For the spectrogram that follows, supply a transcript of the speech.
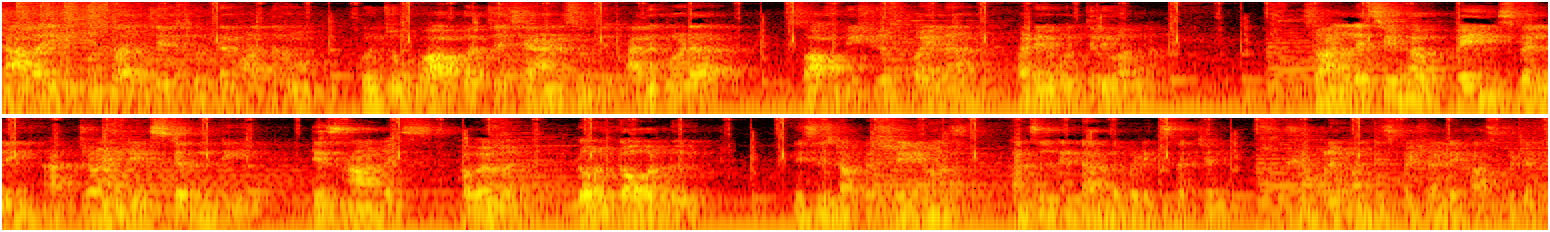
చాలా ఎక్కువ సార్లు చేసుకుంటే మాత్రం కొంచెం వాప్ వచ్చే ఛాన్స్ ఉంది. అది కూడా సాఫ్ట్ టిష్యూస్ పైన పడే ఒత్తిడి వల్ల. So unless you have pain swelling or joint instability it is harmless however don't overdo it this is doctor Srinivas consultant orthopaedic surgeon సుషాప్రై multi speciality hospital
